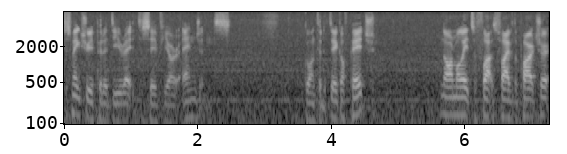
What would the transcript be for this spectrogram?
Just make sure you put a derate to save your engines. Go onto the takeoff page. Normally it's a flaps 5 departure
